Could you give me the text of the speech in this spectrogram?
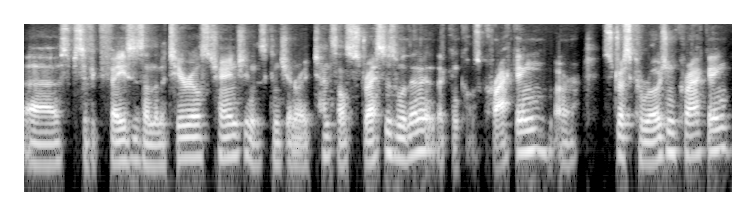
uh, specific phases on the materials changing. This can generate tensile stresses within it that can cause cracking or stress corrosion cracking.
